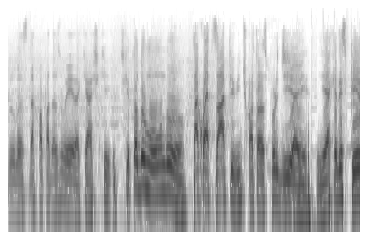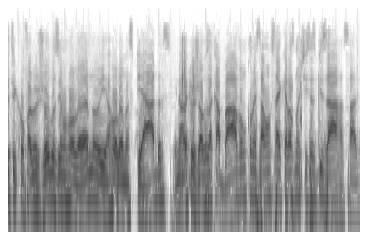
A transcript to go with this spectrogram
do lance da Copa da Zoeira, que acho que, acho que todo mundo tá com o WhatsApp 24 horas por dia aí. E é aquele espírito que conforme os jogos iam rolando, ia rolando as piadas, e na hora que os jogos acabavam, começavam a sair aquelas notícias bizarras, sabe?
